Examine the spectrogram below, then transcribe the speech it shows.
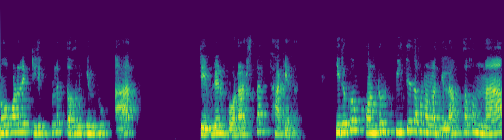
নো বর্ডারে ক্লিক করলে তখন কিন্তু আর টেবিলের বর্ডারটা থাকে না। এরকম কন্ট্রোল পিতে যখন আমরা গেলাম, তখন নাম,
